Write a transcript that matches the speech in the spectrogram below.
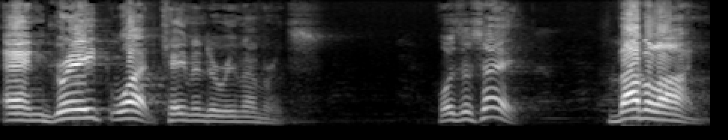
and great what came into remembrance? What does it say? Babylon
